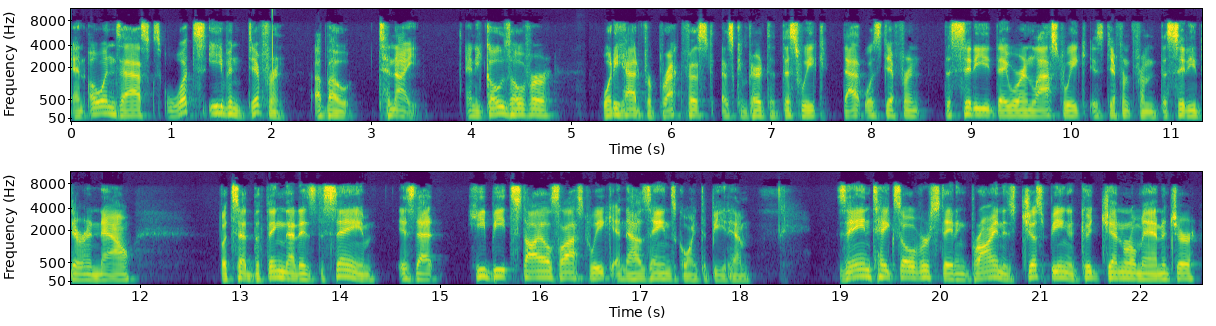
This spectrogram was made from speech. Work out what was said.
And Owens asks, What's even different about tonight? And he goes over what he had for breakfast as compared to this week. That was different. The city they were in last week is different from the city they're in now. But said the thing that is the same is that he beat Styles last week and now Zayn's going to beat him. Zayn takes over, stating Bryan is just being a good general manager.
